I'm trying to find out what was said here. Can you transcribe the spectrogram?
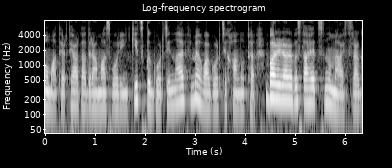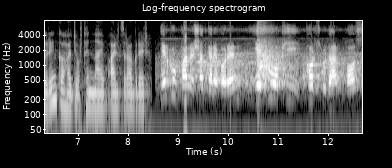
մոմաթերթի բաժանորդի արտադրամաս, որին կից կգործի նաև մեղվագործի խանութը։ Բարերարը վստահեցնում է այս ծրագրին կհաջորդեն նաև այլ ծրագրեր։ Երկու բանը շատ կարևոր են, երկու օքի կորս կուդան հոս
